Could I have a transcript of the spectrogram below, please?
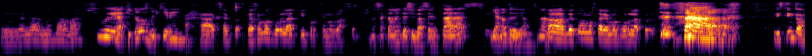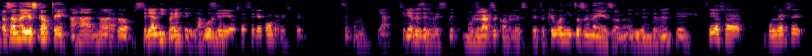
no es nada, no es nada más. Sí, güey, aquí todos me quieren. Ajá, exacto. Te hacemos burla a ti porque no lo aceptas. Exactamente, si lo aceptaras, Sí. ya no te diríamos nada. No, de todos modos estaríamos burla, pero. Distinto. o sea, no hay escape. Ajá, no, pero pues, sería diferente la burla. Sí, o sea, sería con respeto. Exactamente, ya. Sería desde el respeto, Burlarse con respeto. Qué bonito suena eso, ¿no? evidentemente. Sí, o sea, burlarse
